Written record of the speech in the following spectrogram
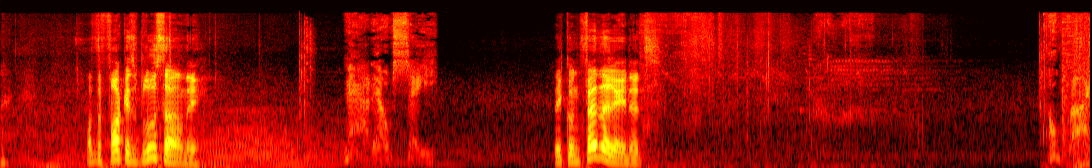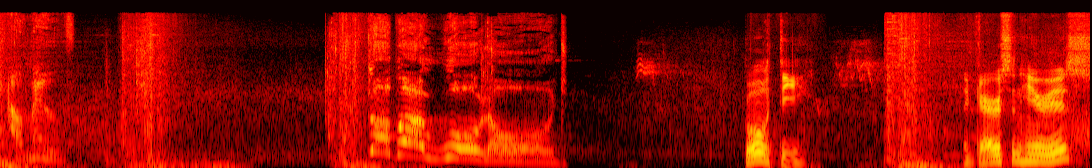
what the fuck is blue suddenly? Now they'll see. They confederated. Warlord. Gorty. The garrison here is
